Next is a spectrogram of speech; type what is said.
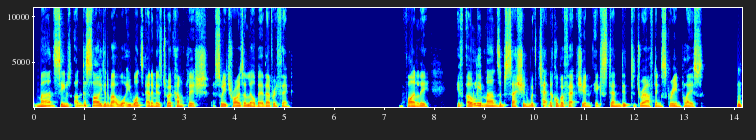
Mann seems undecided about what he wants enemies to accomplish, so he tries a little bit of everything. Finally, if only Mann's obsession with technical perfection extended to drafting screenplays.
